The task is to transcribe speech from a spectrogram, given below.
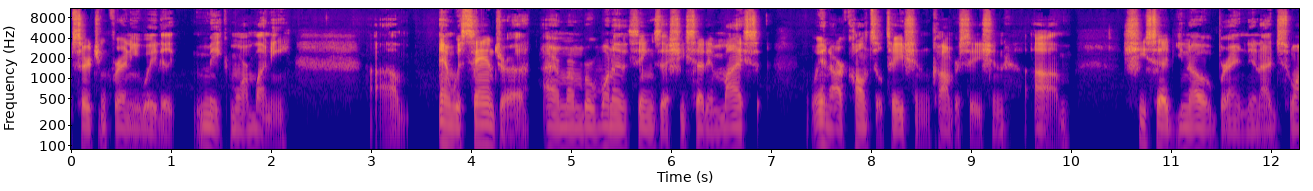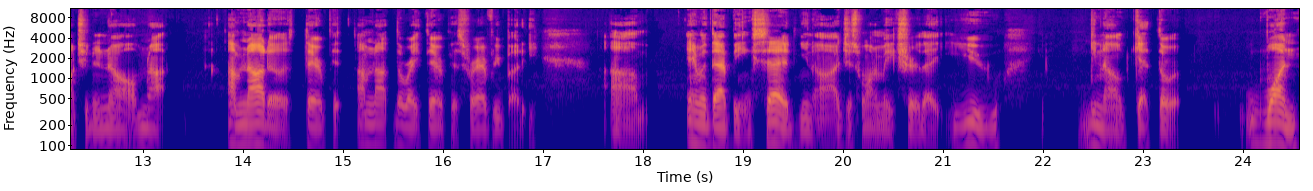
searching for any way to make more money. Um, and with Sandra, I remember one of the things that she said in my in our consultation conversation. Um, she said, "You know, Brandon, I just want you to know I'm not I'm not a therapist. I'm not the right therapist for everybody. Um, and with that being said, you know, I just want to make sure that you, you know, get the one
